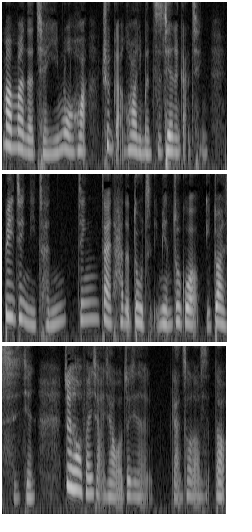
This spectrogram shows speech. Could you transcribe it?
慢慢的潜移默化去感化你们之间的感情。毕竟你曾经在他的肚子里面住过一段时间。最后分享一下我最近的感受到到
